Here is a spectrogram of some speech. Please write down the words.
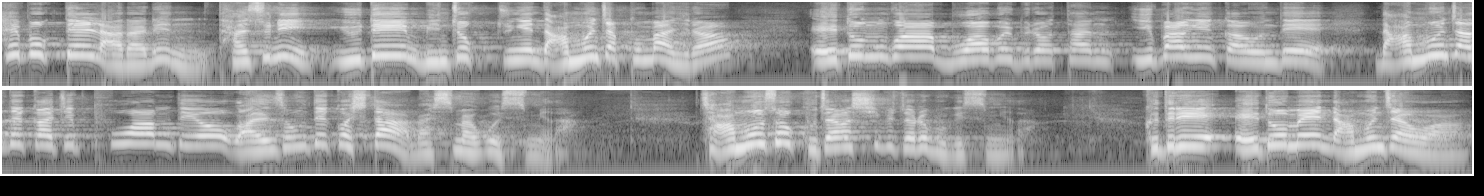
회복될 나라는 단순히 유대인 민족 중에 남은 자뿐만 아니라 에돔과 모압을 비롯한 이방인 가운데 남은 자들까지 포함되어 완성될 것이다 말씀하고 있습니다. 자, 아모서 9장 12절을 보겠습니다. 그들이 에돔의 남은 자와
